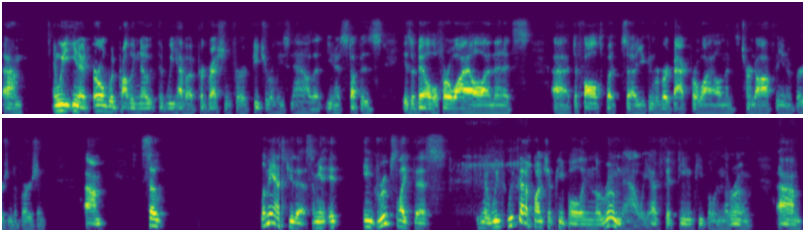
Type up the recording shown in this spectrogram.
um, and we you know Earl would probably note that we have a progression for feature release now that you know stuff is is available for a while and then it's uh, default, but uh, you can revert back for a while and then it's turned off, you know, version to version. Um, so let me ask you this. I mean, it in groups like this, you know, we've we've got a bunch of people in the room now. We have 15 people in the room. Um,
